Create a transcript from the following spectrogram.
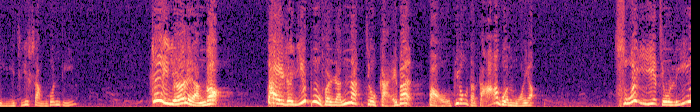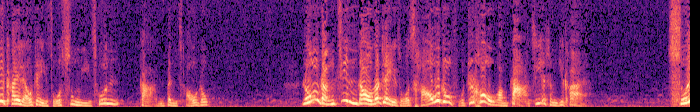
以及上官迪，这爷儿两个带着一部分人呢，就改扮保镖的达官模样，所以就离开了这座宋义村，赶奔曹州。荣等进到了这座曹州府之后，往大街上一看，虽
